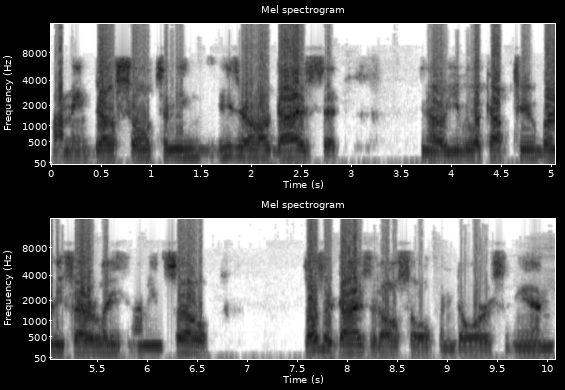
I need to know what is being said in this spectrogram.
I mean, Bill Schultz. I mean, these are all guys that you know you look up to. Bernie Fedderly. I mean, so those are guys that also opened doors and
